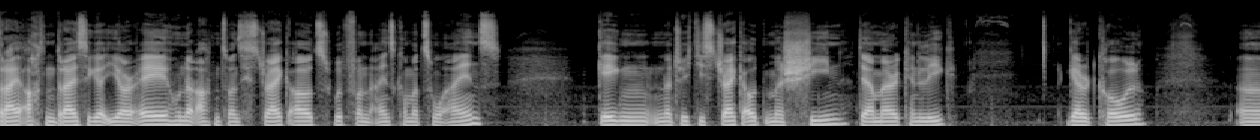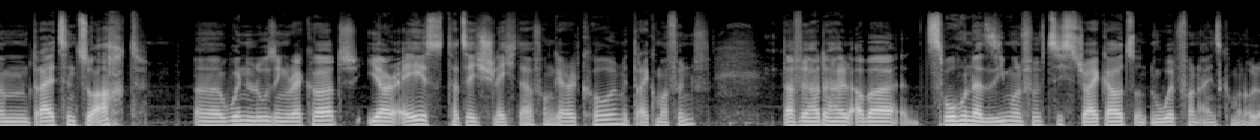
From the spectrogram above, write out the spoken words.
3,38er ERA, 128 Strikeouts, Whip von 1,21. Gegen natürlich die Strikeout-Machine der American League. Garrett Cole. Ähm, 13 zu 8. Äh, Win-Losing-Record. ERA ist tatsächlich schlechter von Garrett Cole mit 3,5. Dafür hat er halt aber 257 Strikeouts und einen Whip von 1,08.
